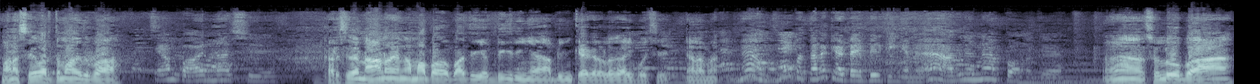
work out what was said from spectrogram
மனசே வருத்தமாகுதுப்பா ஏன்பா என்னாச்சு? கடைசியில நானும் எங்க அம்மா அப்பாவை பார்த்து எப்படி இருக்கீங்க அப்படின்னு கேட்கற அளவுக்கு ஆகி போச்சு நிலைமை அவங்க அம்மா அப்பா தானே கேட்டேன் எப்படி இருக்கீங்கன்னு. அதுல என்ன அப்பா உனக்கு? ஆ, சொல்லுவப்பா.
